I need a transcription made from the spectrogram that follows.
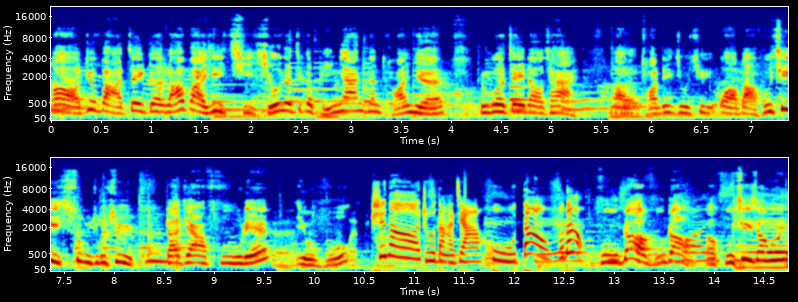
啊，就把这个老百姓祈求的这个平安跟团圆，通过这道菜啊传递出去，哇，把福气送出去，大家虎年有福。是的，祝大家虎到福到，虎到福到，呃，福气生威。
